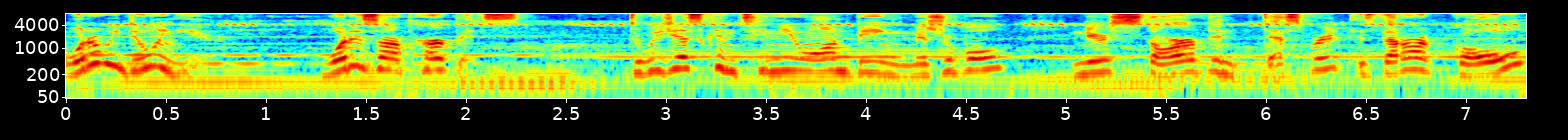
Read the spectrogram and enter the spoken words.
what are we doing here? What is our purpose? Do we just continue on being miserable, near starved, and desperate? Is that our goal?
